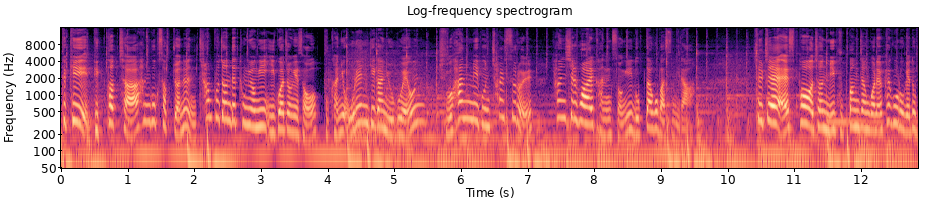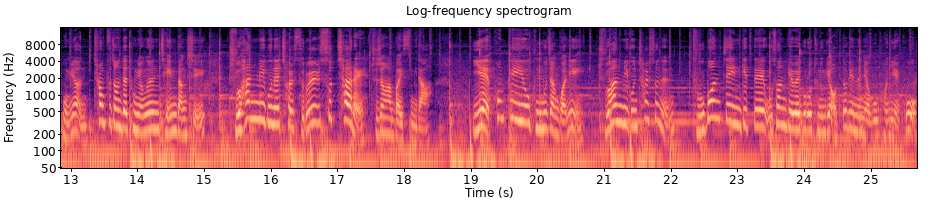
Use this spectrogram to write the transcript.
특히 빅터차 한국 석좌는 트럼프 전 대통령이 이 과정에서 북한이 오랜 기간 요구해온 주한미군 철수를 현실화할 가능성이 높다고 봤습니다. 실제 에스퍼 전 미 국방장관의 회고록에도 보면 트럼프 전 대통령은 재임 당시 주한미군의 철수를 수차례 주장한 바 있습니다. 이에 폼페이오 국무장관이 주한미군 철수는 두 번째 임기 때 우선 계획으로 두는 게 어떠겠느냐고 건의했고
